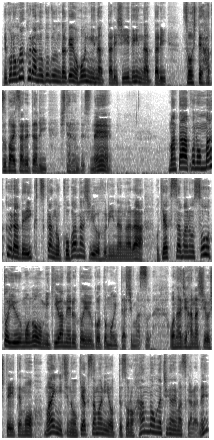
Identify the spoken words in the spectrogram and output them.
で、この枕の部分だけが本になったり CD になったり、そうして発売されたりしてるんですね。またこの枕でいくつかの小話を振りながらお客様の層というものを見極めるということもいたします。同じ話をしていても毎日のお客様によってその反応が違いますからね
